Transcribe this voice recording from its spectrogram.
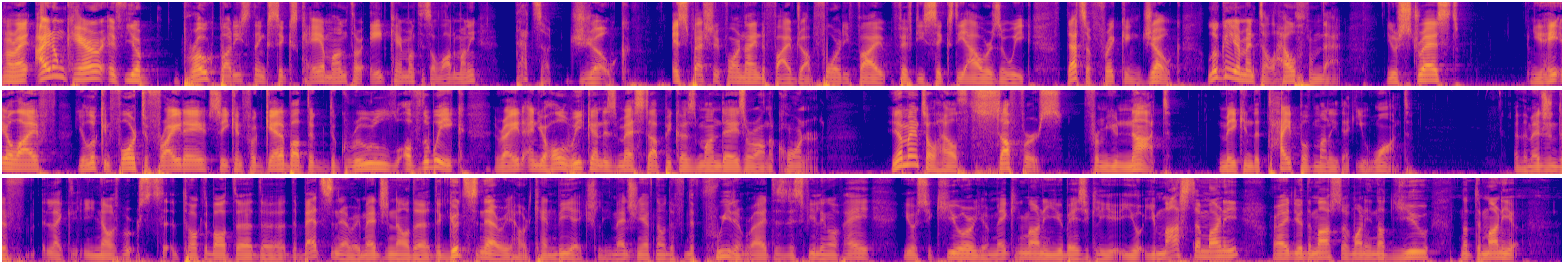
All right. I don't care if your broke buddies think 6K a month or 8K a month is a lot of money. That's a joke. Especially for a 9 to 5 job, 45, 50, 60 hours a week. That's a freaking joke. Look at your mental health from that. You're stressed. You hate your life. You're looking forward to Friday so you can forget about the, the gruel of the week, right? And your whole weekend is messed up because Mondays are on the corner. Your mental health suffers from you not making the type of money that you want. And imagine the like you know talked about the, the the bad scenario. Imagine now the the good scenario how it can be actually. Imagine you have now the, the freedom, right? There's this feeling of hey, you're secure, you're making money, you basically you you master money, right? You're the master of money, not you, not the money.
